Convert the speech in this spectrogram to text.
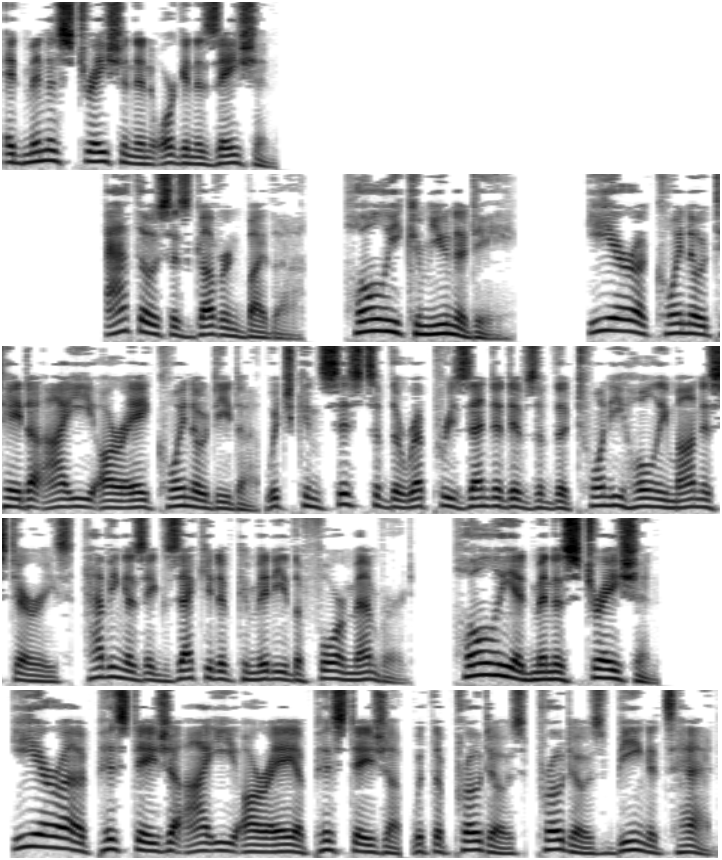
Administration and organization Athos is governed by the «Holy Community» Iera Koinoteta Iera Koinotita which consists of the representatives of the 20 holy monasteries, having as executive committee the four-membered Holy Administration Iera Epistasia Iera Epistasia, with the protos, protos being its head.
